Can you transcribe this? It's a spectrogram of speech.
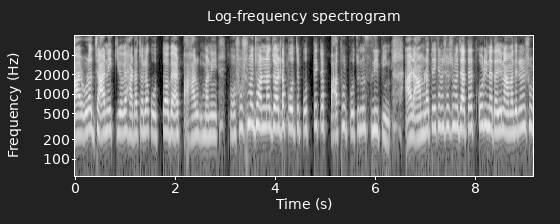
আর ওরা জানে কীভাবে হাঁটাচলা করতে হবে, আর পাহাড় মানে সবসময় ঝর্ণার জলটা পড়ছে, প্রত্যেকটা পাথর প্রচণ্ড স্লিপিং। আর আমরা তো এখানে সবসময় যাতায়াত করি না, তাই জন্য আমাদের এখানে সব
